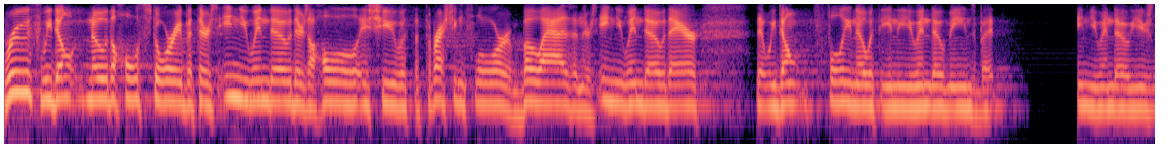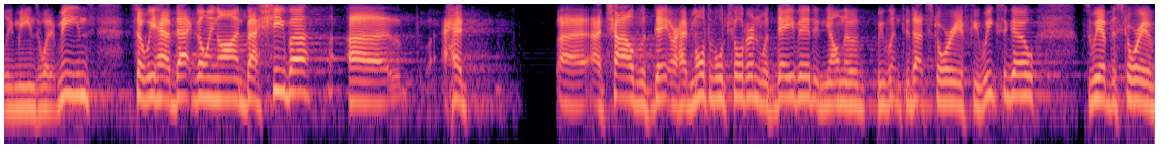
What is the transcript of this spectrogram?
Ruth, we don't know the whole story, but there's innuendo. There's a whole issue with the threshing floor and Boaz, and there's innuendo there that we don't fully know what the innuendo means, but innuendo usually means what it means. So we have that going on. Bathsheba uh, had uh, a child with, da- or had multiple children with David, and y'all know we went through that story a few weeks ago. So we have the story of,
